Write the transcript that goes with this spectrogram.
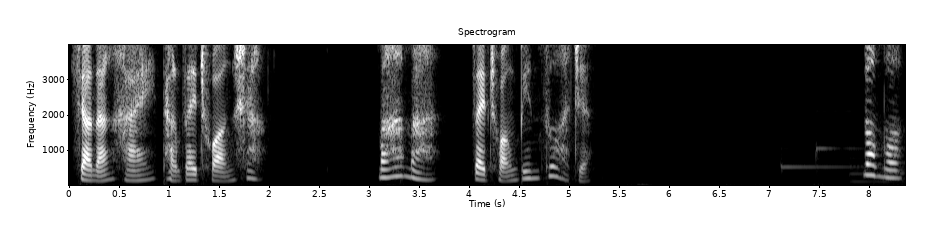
小男孩躺在床上，妈妈在床边坐着。那么，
